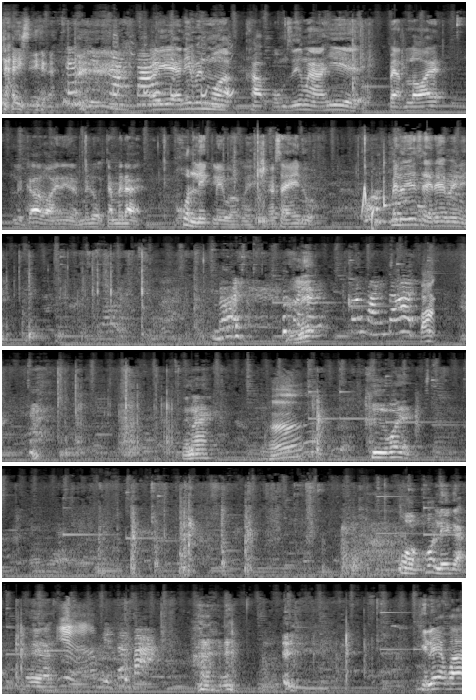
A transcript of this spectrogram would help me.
ใจเสียโอเคอันนี้เป็นหมวกครับผมซื้อมาที่ 800 หรือ 900นี่แหละไม่รู้จำไม่ได้ โคตรเล็กเลยบอกเลยเดี๋ยวใส่ให้ดู ไม่รู้จะใส่ได้ไหมนี่ ได้เล็กข้างในได้เห็นไหมคือเว้ยหมวกโคตรเล็กอะ เออปิดตาปากทีแรกว่า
